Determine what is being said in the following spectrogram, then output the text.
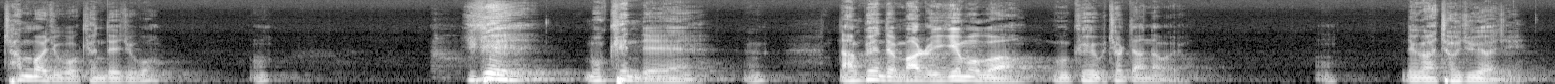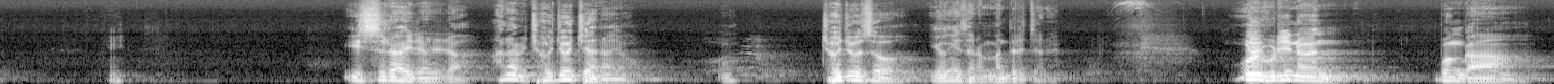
참아주고, 견뎌주고, 어? 이게 목회인데, 어? 남편들 말로 이게 뭐가, 뭐 교회 절대 안 나와요. 어? 내가 져줘야지. 이스라엘이라 하나님이 져줬잖아요. 어? 져줘서 영의 사람 만들었잖아요. 오늘 우리는 뭔가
